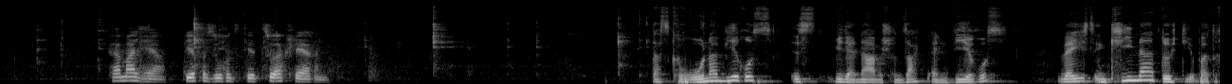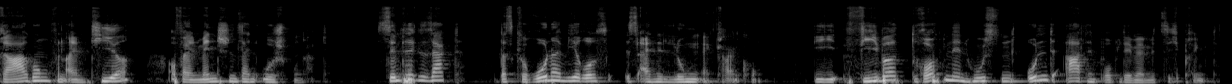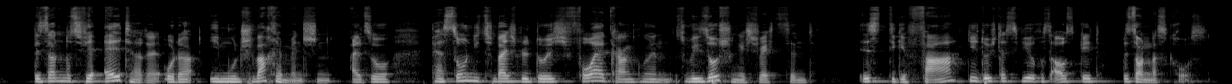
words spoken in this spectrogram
Hör mal her, wir versuchen es dir zu erklären. Das Coronavirus ist, wie der Name schon sagt, ein Virus, welches in China durch die Übertragung von einem Tier auf einen Menschen seinen Ursprung hat. Simpel gesagt, das Coronavirus ist eine Lungenerkrankung, die Fieber, trockenen Husten und Atemprobleme mit sich bringt. Besonders für ältere oder immunschwache Menschen, also Personen, die zum Beispiel durch Vorerkrankungen sowieso schon geschwächt sind, ist die Gefahr, die durch das Virus ausgeht, besonders groß.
